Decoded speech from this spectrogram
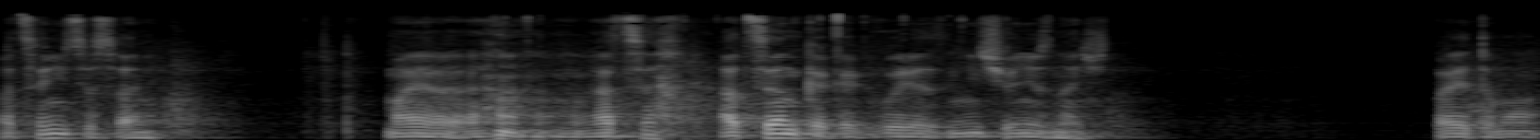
оцените сами. Моя оце- оценка, как говорят, ничего не значит. Поэтому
